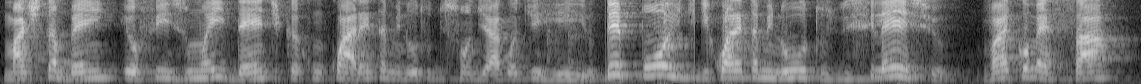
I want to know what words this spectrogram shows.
mas também eu fiz uma idêntica com 40 minutos de som de água de rio. Depois de 40 minutos de silêncio, vai começar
